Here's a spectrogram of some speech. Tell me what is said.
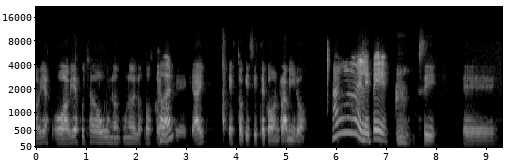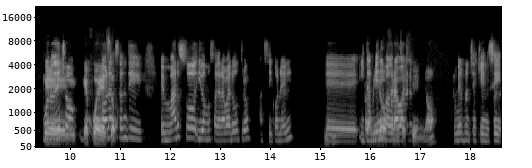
había, o había escuchado uno, uno de los dos temas que, hay, esto que hiciste con Ramiro. Ah, el EP. sí. Eh, bueno, de hecho, ¿qué fue ahora Santi, en marzo íbamos a grabar otro, así con él. Eh, y también iba a grabar. ¿no? Franceschín, sí.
